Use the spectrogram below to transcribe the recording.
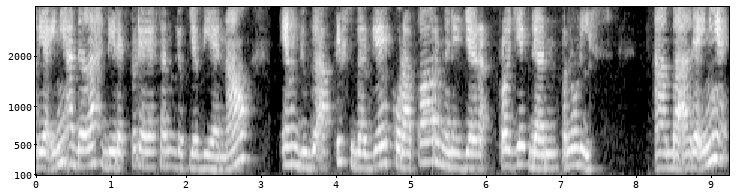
Alia ini adalah Direktur Yayasan Jogja Bienal yang juga aktif sebagai kurator, manajer proyek, dan penulis. Nah, Mbak Alia ini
